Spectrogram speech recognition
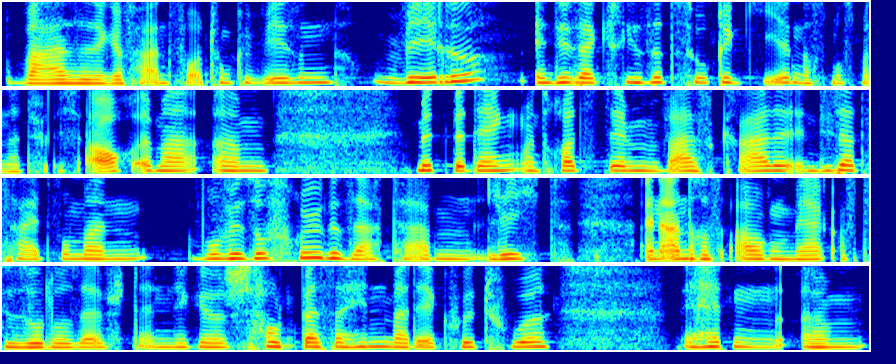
wahnsinnige Verantwortung gewesen wäre, in dieser Krise zu regieren. Das muss man natürlich auch immer ähm, mit bedenken. Und trotzdem war es gerade in dieser Zeit, wo man, wo wir so früh gesagt haben, legt ein anderes Augenmerk auf die Solo-Selbstständige, schaut besser hin bei der Kultur. Wir hätten ähm,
